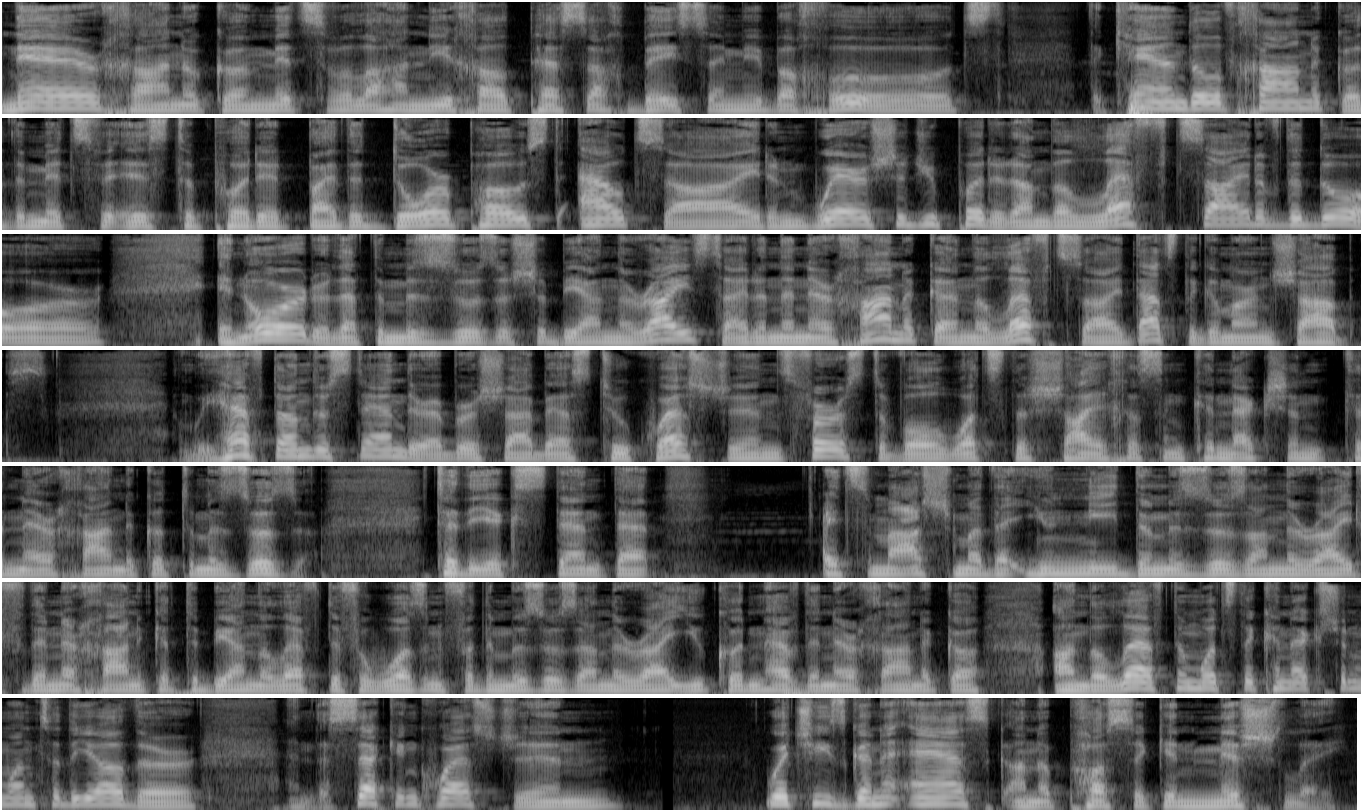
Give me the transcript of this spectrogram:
Ner Chanukah mitzvah lahanichal Pesach beisei mibachutz. The candle of Chanukah, the mitzvah is to put it by the doorpost outside. And where should you put it? On the left side of the door, in order that the mezuzah should be on the right side, and the Ner Chanukah on the left side. That's the Gemara in Shabbos. We have to understand the Rebbe Rashab asked two questions. First of all, what's the shaykhs in connection to Ner Chanukah to mezuzah? To the extent that it's mashma that you need the mezuzah on the right for the Ner Chanukah to be on the left. If it wasn't for the mezuzah on the right, you couldn't have the Ner Chanukah on the left. And what's the connection one to the other? And the second question, which he's going to ask on a pasuk in Mishlei.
